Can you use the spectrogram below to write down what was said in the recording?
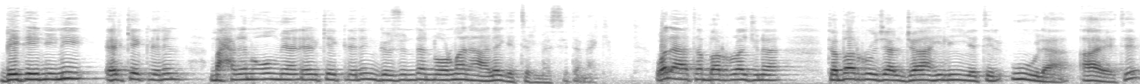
bedenini erkeklerin mahremi olmayan erkeklerin gözünde normal hale getirmesi demek. وَلَا تَبَرَّجْنَا teberrucel cahiliyetil ula ayeti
